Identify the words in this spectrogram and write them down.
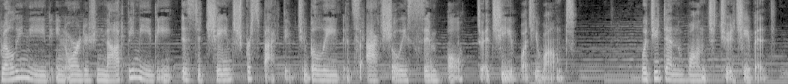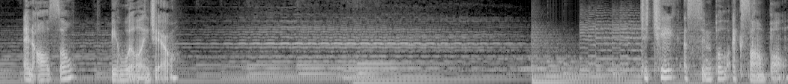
really need in order to not be needy is to change perspective to believe it's actually simple to achieve what you want? Would you then want to achieve it? And also be willing to? To take a simple example,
